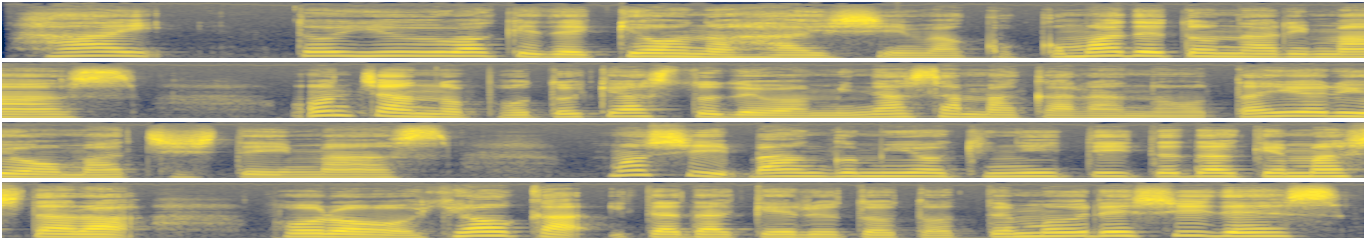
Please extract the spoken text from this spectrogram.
はい。というわけで今日の配信はここまでとなります。おんちゃんのポッドキャストでは皆様からのお便りをお待ちしています。もし番組を気に入っていただけましたら、フォロー、評価いただけるととっても嬉しいです。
